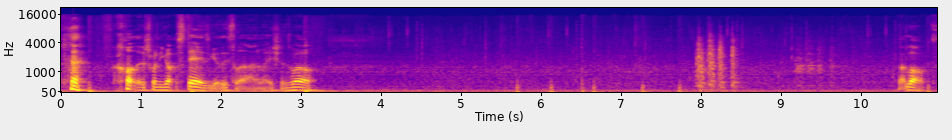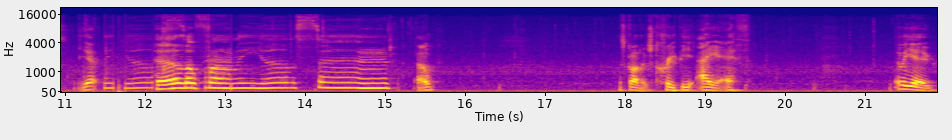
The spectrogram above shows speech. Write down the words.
Forgot this when you got stairs, you get this little animation as well. That locked. Yep. Hello from the other side. Oh. This guy looks creepy AF. Who are you?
